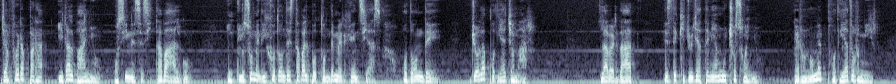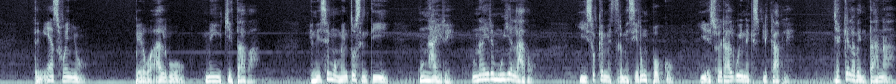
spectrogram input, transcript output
ya fuera para ir al baño o si necesitaba algo. Incluso me dijo dónde estaba el botón de emergencias o dónde yo la podía llamar. La verdad es de que yo ya tenía mucho sueño, pero no me podía dormir. Tenía sueño, pero algo me inquietaba. En ese momento sentí un aire, un aire muy helado, y hizo que me estremeciera un poco, y eso era algo inexplicable, ya que la ventana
